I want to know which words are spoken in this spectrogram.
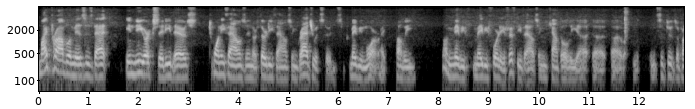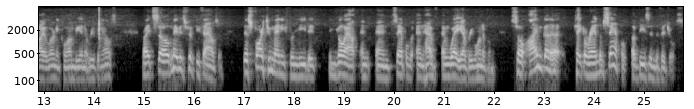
My problem is is that in New York City there's 20,000 or 30,000 graduate students, maybe more, right? Probably, well, maybe maybe 40 or 50,000. Count all the uh, institutes of higher learning, Columbia, and everything else, right? So maybe it's 50,000. There's far too many for me to, to go out and, and sample and have and weigh every one of them. So I'm going to take a random sample of these individuals.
